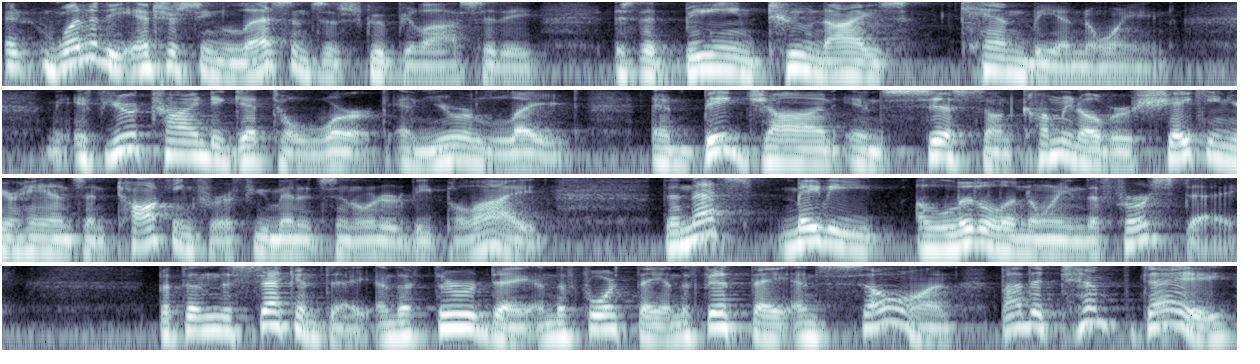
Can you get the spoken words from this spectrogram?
And one of the interesting lessons of scrupulosity is that being too nice can be annoying. If you're trying to get to work and you're late, and Big John insists on coming over, shaking your hands, and talking for a few minutes in order to be polite, then that's maybe a little annoying the first day. But then the second day, and the third day, and the fourth day, and the fifth day, and so on. By the tenth day,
